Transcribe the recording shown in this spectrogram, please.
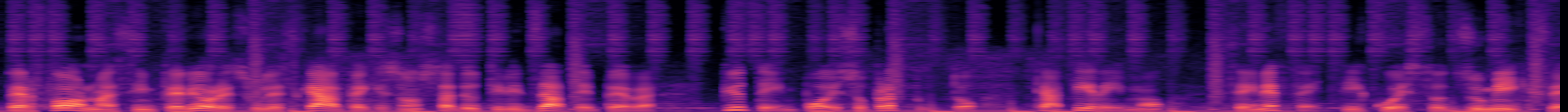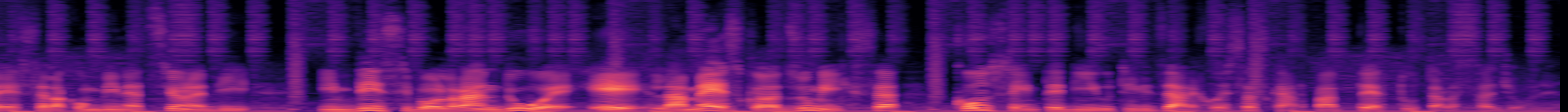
performance inferiore sulle scarpe che sono state utilizzate per più tempo e soprattutto capiremo se in effetti questo Zoom X e se la combinazione di Invincible Run 2 e la mescola Zoom X consente di utilizzare questa scarpa per tutta la stagione.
